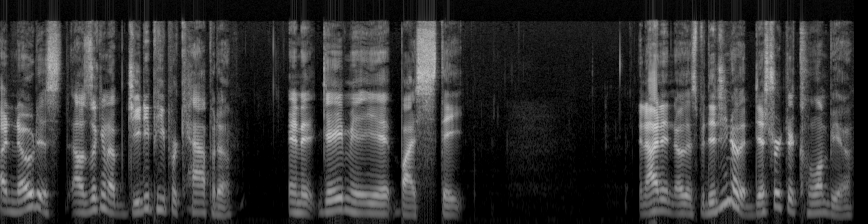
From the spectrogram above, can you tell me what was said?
I noticed I was looking up GDP per capita and it gave me it by state. And I didn't know this, but did you know that District of Columbia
